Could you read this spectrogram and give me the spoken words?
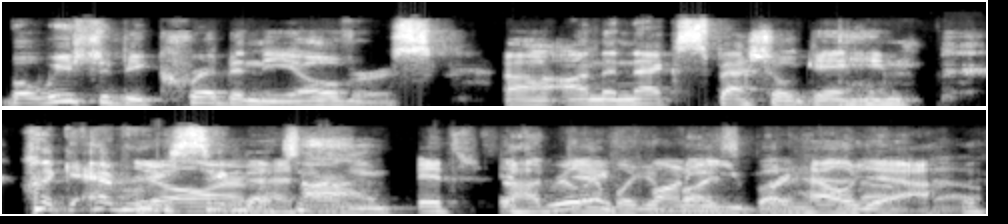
but we should be cribbing the overs uh, on the next special game, like every You know, single Aram, time. It's, it's Not really funny advice, you but bring hell that yeah. up,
